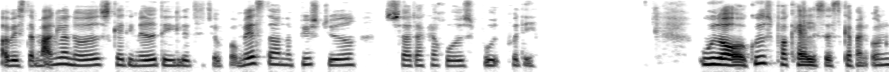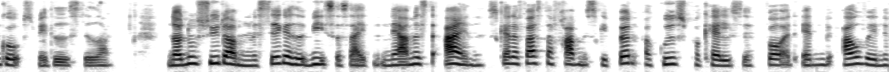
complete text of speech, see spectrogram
og hvis der mangler noget, skal de meddele det til borgmesteren og bystyret, så der kan rådes bud på det. Udover Guds påkaldelse skal man undgå smittede steder. Når nu sygdommen med sikkerhed viser sig i den nærmeste egen, skal der først og fremmest ske bøn og Guds påkaldelse for at afvende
